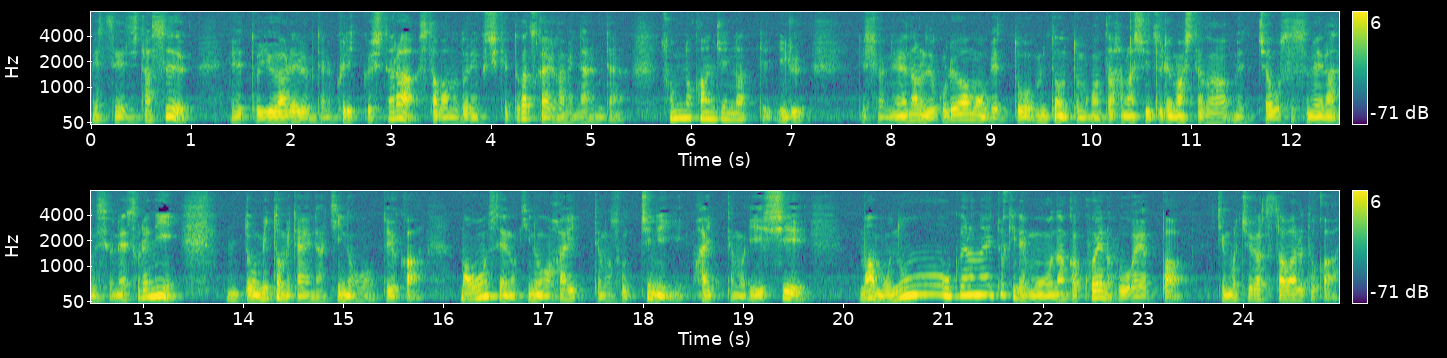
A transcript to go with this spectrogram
メッセージ足す、えっと、URL みたいなクリックしたらスタバのドリンクチケットが使える画面になるみたいな。そんな感じになっているですよね。なのでこれはもう別途ミトンともまた話ずれましたがめっちゃおすすめなんですよね。それに、えっと、ミトンみたいな機能というかまあ、音声の機能が入ってもそっちに入ってもいいしまあ物を送らない時でもなんか声の方がやっぱ気持ちが伝わるとか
